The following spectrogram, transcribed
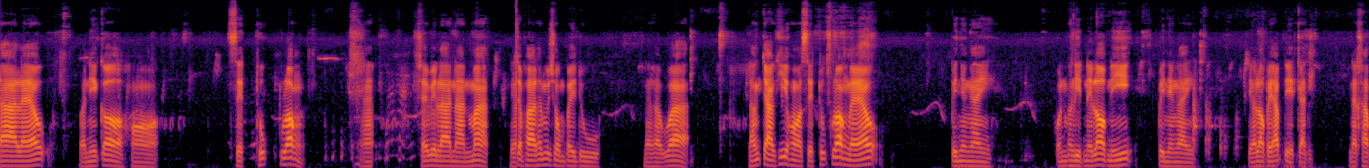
ดาห์แล้ว วันนี้ก็ห่อเสร็จทุกร่องนะฮะใช้เวลานานมาก เดี๋ยวจะพาท่านผู้ชมไปดูนะครับว่า หลังจากที่ห่อเสร็จทุกร่องแล้ว เป็นยังไง ผลผลิตในรอบนี้เป็นยังไง เดี๋ยวเราไปอัปเดตกันนะครับ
